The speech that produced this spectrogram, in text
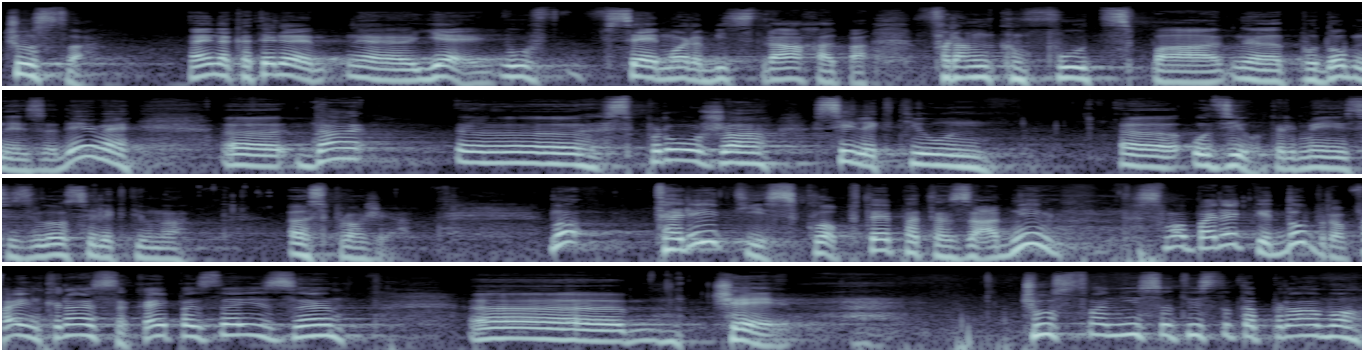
čustva, na katere uh, je, vse mora biti strah ali pa frankenfuc pa uh, podobne zadeve, uh, da sproža selektivn odziv, torej meni se zelo selektivno sprožja. No, tretji sklop, to je pa ta zadnji, smo pa rekli, dobro, fajn, krasno, kaj pa zdaj z, če čustva niso tisto ta pravo,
